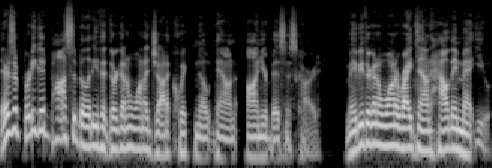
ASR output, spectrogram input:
there's a pretty good possibility that they're going to want to jot a quick note down on your business card. Maybe they're going to want to write down how they met you.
